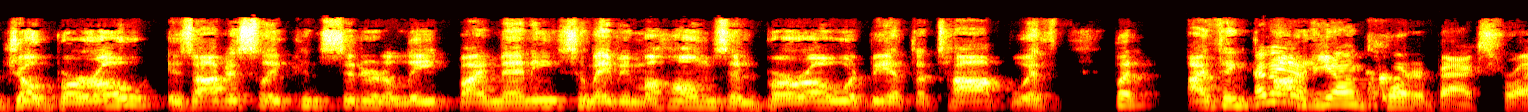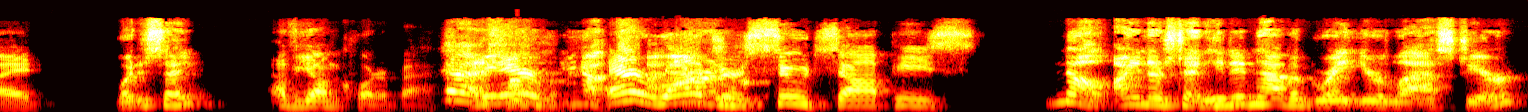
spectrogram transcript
Joe Burrow is obviously considered elite by many, so maybe Mahomes and Burrow would be at the top with. But I think I mean, of young quarterbacks, right? What do you say? Of young quarterbacks. Yeah, I mean. Aaron, Yeah, Aaron Aaron- Rodgers suits up. He's No, I understand. He didn't have a great year last year,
